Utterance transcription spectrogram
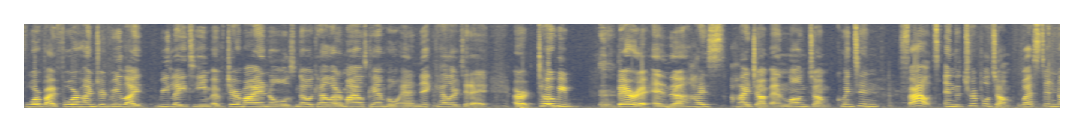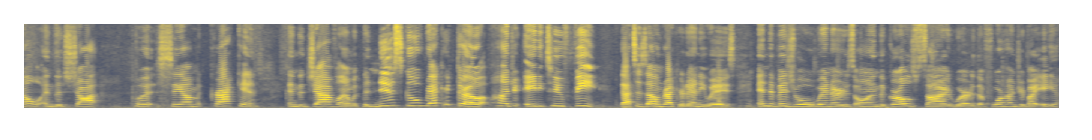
4x400 relay relay team of Jeremiah Knowles, Noah Keller, Miles Campbell and Nick Keller today. Or Toby Barrett in the high high jump and long jump, Quentin Fouts in the triple jump, Weston Knoll in the shot put, Sam Kraken in the javelin with the new school record throw of 182 feet. That's his own record, anyways. Individual winners on the girls' side were the 400 by 8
